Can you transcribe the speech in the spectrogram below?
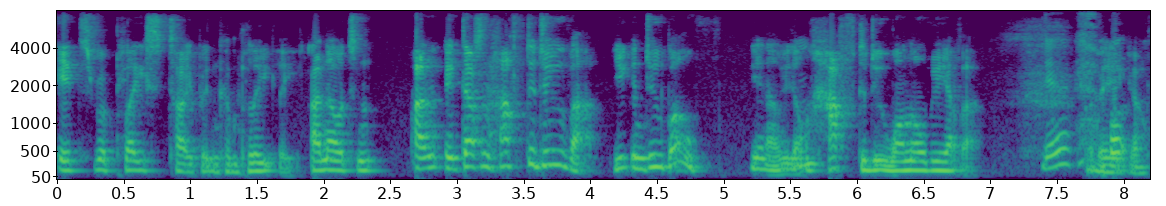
it's replaced typing completely. I know it's and it doesn't have to do that. You can do both. You know, you don't have to do one or the other. Yeah. So there well, you go.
